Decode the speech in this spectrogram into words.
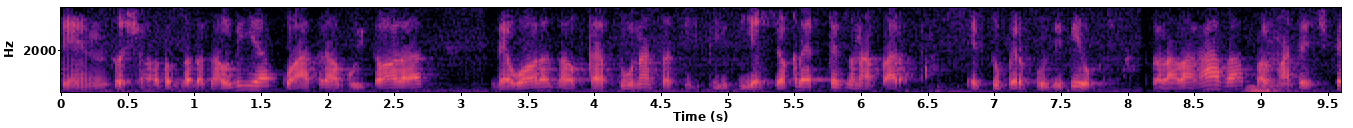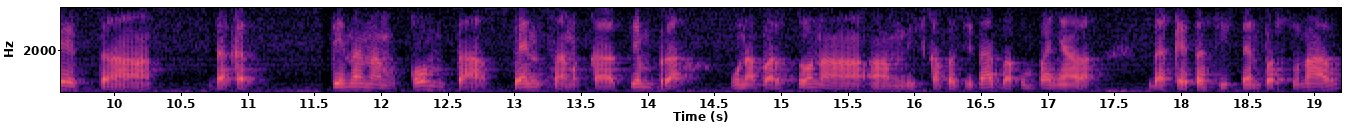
tens això, dues hores al dia, quatre, vuit hores, 10 hores el que tu necessitis. I això crec que és una part, és superpositiu. Però a la vegada, pel mateix fet de, de que tenen en compte, pensen que sempre una persona amb discapacitat va acompanyada d'aquest assistent personal,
